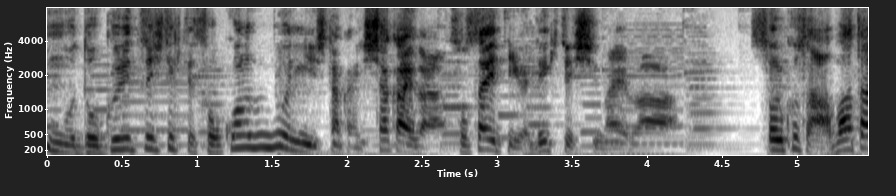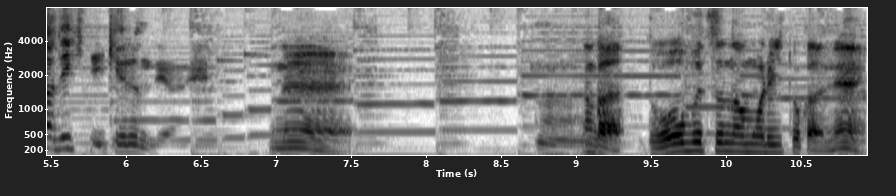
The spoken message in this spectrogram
もう独立してきてそこの部分に中に社会がソサエティができてしまえばそれこそアバターできていけるんだよね。え。ねえ。うんなんか動物の森とかね、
